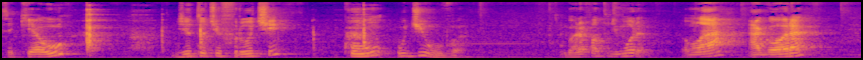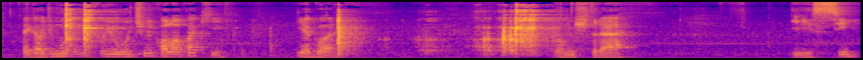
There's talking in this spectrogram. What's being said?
Esse aqui é o de tutti frutti com o de uva. Agora falta de morango. Vamos lá? Agora, pegar o de morango, que foi o último, e coloco aqui. E agora? Vou misturar esse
